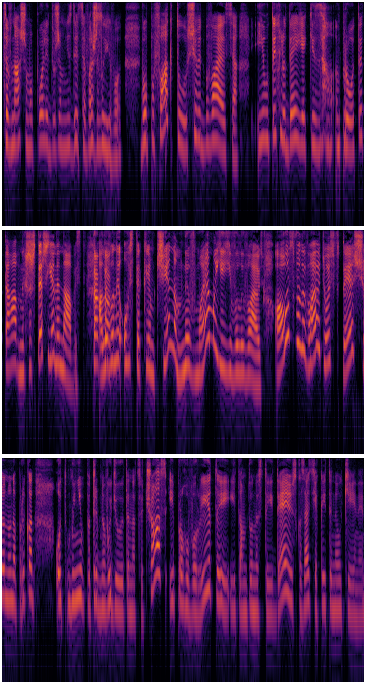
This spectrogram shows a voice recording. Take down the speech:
Це в нашому полі дуже мені здається важливо. Бо по факту, що відбувається, і у тих людей, які за проти, та в них ж теж є ненависть, так, але так. вони ось таким чином не в меми її виливають, а ось виливають ось в те, що, ну, наприклад. От мені потрібно виділити на це час і проговорити, і там донести ідею, і сказати, який ти неокейний,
